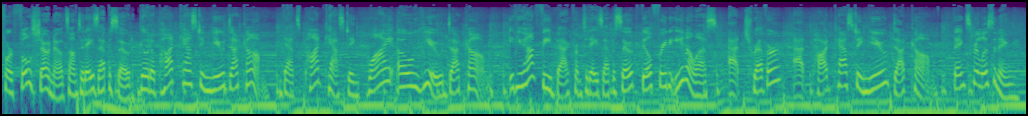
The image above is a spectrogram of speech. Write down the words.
For full show notes on today's episode, go to podcastingyou.com. That's podcastingyou.com. If you have feedback from today's episode, feel free to email us at trevor at podcastingyou.com. Thanks for listening.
